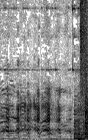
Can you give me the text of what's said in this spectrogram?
right?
